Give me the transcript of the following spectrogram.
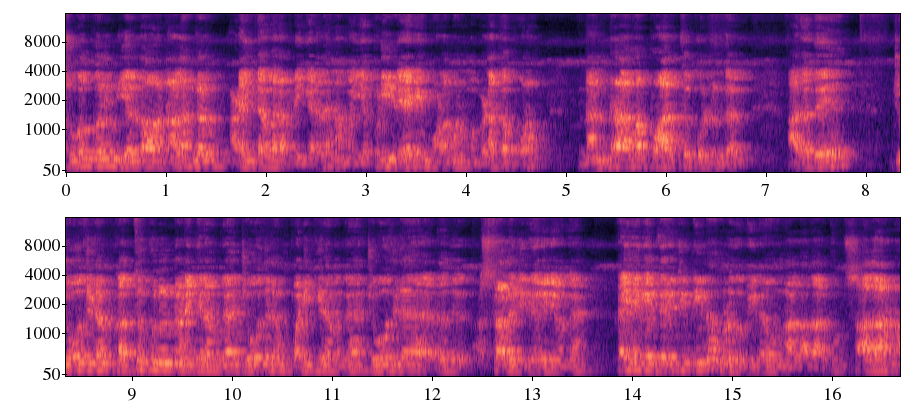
சுகங்களும் எல்லா நலன்களும் அடைந்தவர் அப்படிங்கிறத நம்ம எப்படி ரேகை மூலமாக நம்ம விளக்க போகிறோம் நன்றாக பார்த்து கொள்ளுங்கள். அதாவது ஜோதிடம் கற்றுக்கணும்னு நினைக்கிறவங்க ஜோதிடம் படிக்கிறவங்க ஜோதிட அதாவது அஸ்ட்ராலஜி தெரிஞ்சவங்க கைரேகை தெரிஞ்சுக்கிட்டீங்கன்னா உங்களுக்கு மிகவும் நல்லதாக இருக்கும். சாதாரண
